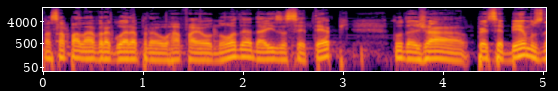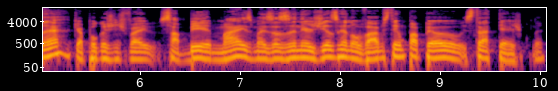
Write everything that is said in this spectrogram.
Passar a palavra agora para o Rafael Noda, da ISA CETEP toda já percebemos, né? Daqui a pouco a gente vai saber mais, mas as energias renováveis têm um papel estratégico, né?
